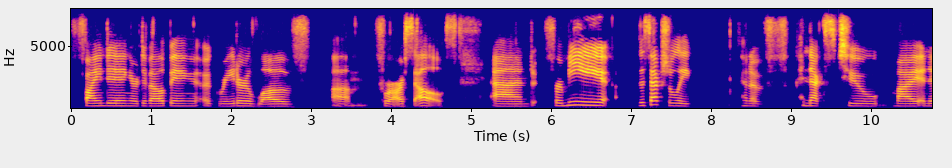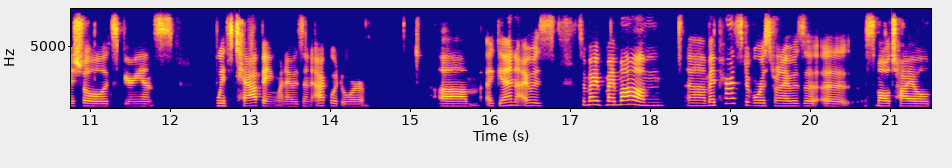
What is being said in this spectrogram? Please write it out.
finding or developing a greater love um, for ourselves. And for me, this actually kind of connects to my initial experience with tapping when I was in Ecuador. Um, again, I was so my my mom, uh, my parents divorced when I was a, a, small child,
